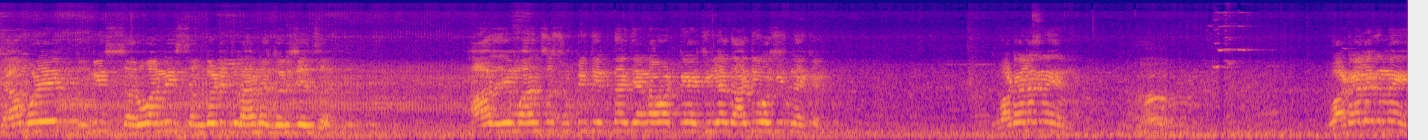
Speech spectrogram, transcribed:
त्यामुळे तुम्ही सर्वांनी संघटित राहणं गरजेचं आहे. आज हे माणसं सुट्टी देत नाही ज्यांना वाटतं या जिल्ह्यात आदिवासीच नाही काय वाटायला की नाही वाटायला की नाही.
